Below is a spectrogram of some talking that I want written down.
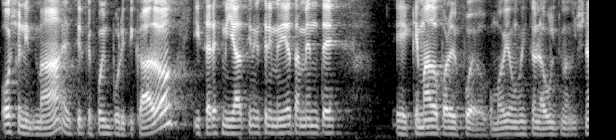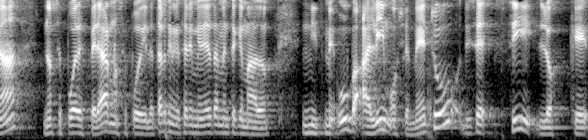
O es decir, que fue impurificado, y Saref Miyat tiene que ser inmediatamente eh, quemado por el fuego, como habíamos visto en la última Mishnah. No se puede esperar, no se puede dilatar, tiene que ser inmediatamente quemado. Nitmeuba alim o dice: si los que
